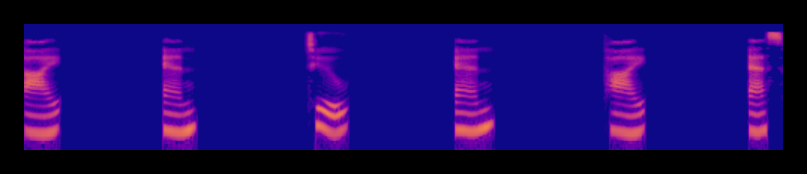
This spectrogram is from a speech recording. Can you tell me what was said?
I N two N pi s.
